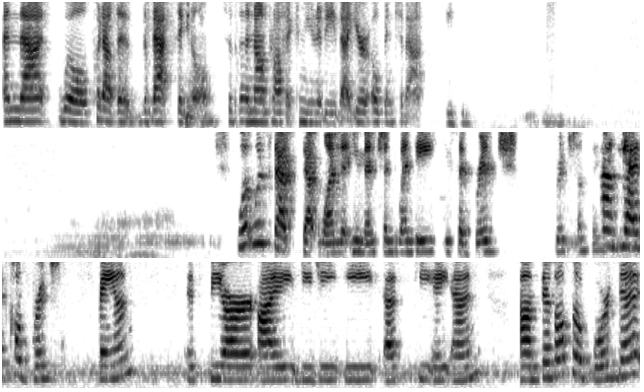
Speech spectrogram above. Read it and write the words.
And that will put out the, the bat signal to the nonprofit community that you're open to that. Mhm. What was that, that one that you mentioned, Wendy? You said bridge, bridge something? Um, yeah, it's called Bridge Span. It's B R I D G E S P A N. Um, there's also BoardNet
